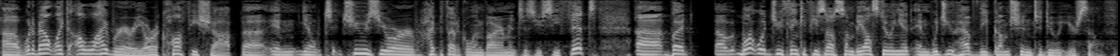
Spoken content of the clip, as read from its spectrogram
Uh, what about like a library or a coffee shop? Uh, and you know, t- choose your hypothetical environment as you see fit. Uh, but uh, what would you think if you saw somebody else doing it, and would you have the gumption to do it yourself?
